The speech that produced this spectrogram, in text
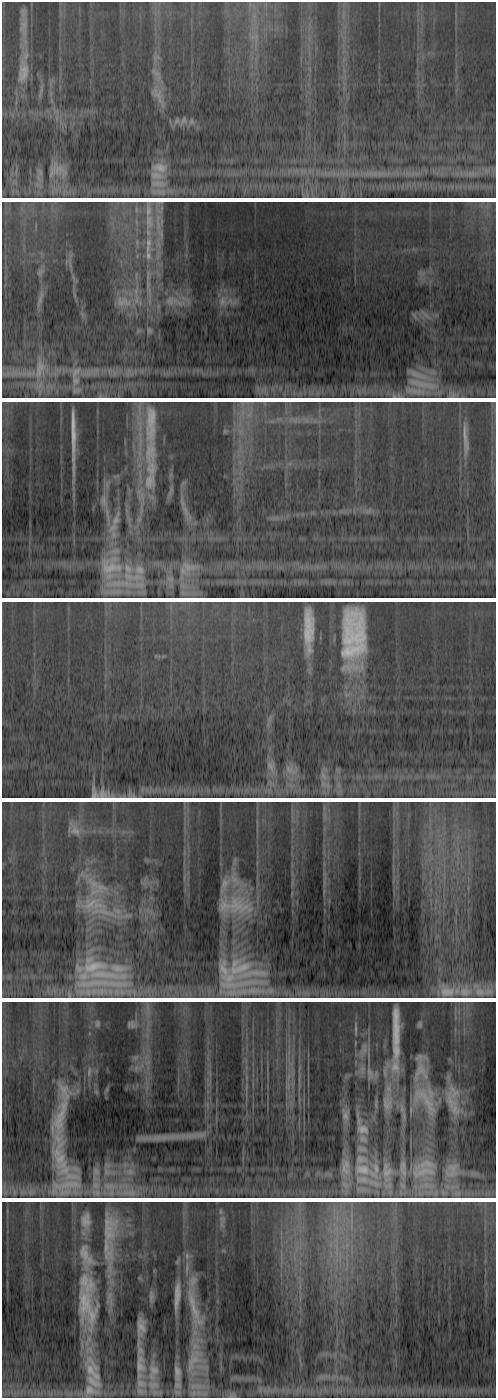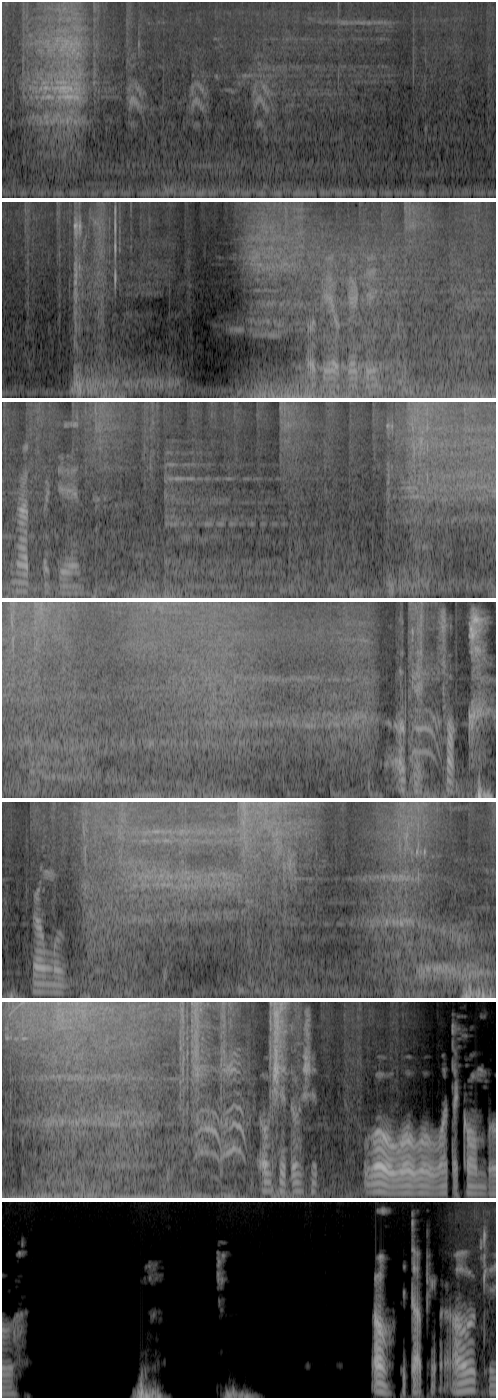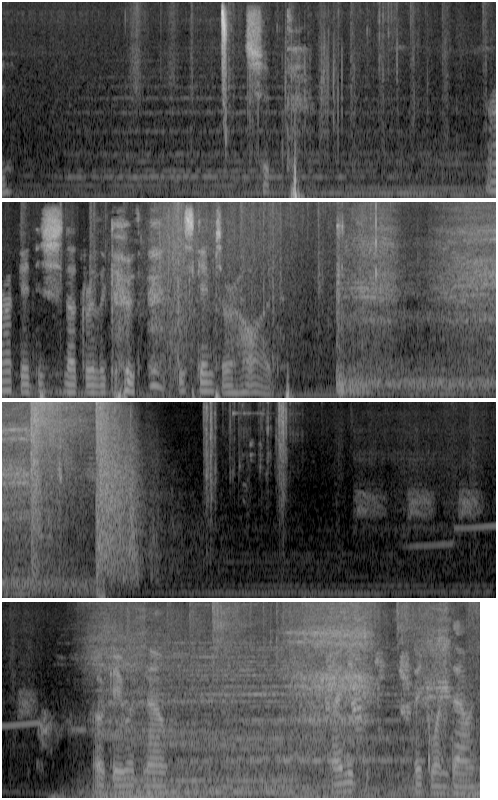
Where should we go? Here? Thank you. Hmm. I wonder where should we go? Okay, let's do this. Hello? Hello? Are you kidding me? Don't tell me there's a bear here. I would fucking freak out. Okay, okay, okay. Not again. Okay, fuck. Wrong move. Oh shit, oh shit. Whoa, whoa, whoa, what a combo. Oh, we tapping. Oh, okay. Shit. Okay, this is not really good. These games are hard. Okay, what now? I need to take one down.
